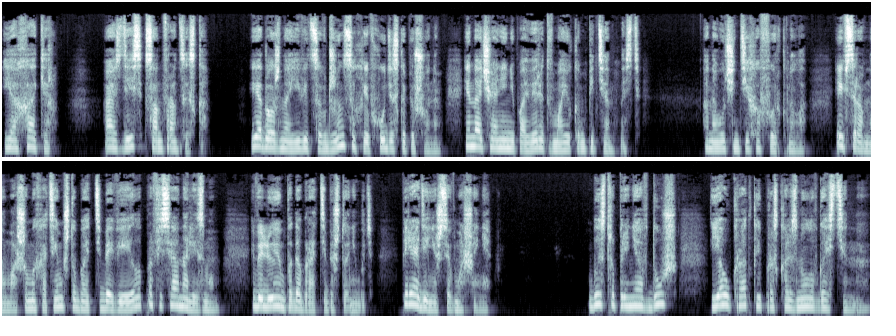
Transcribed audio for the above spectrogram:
«Я хакер, а здесь Сан-Франциско. Я должна явиться в джинсах и в худи с капюшоном, иначе они не поверят в мою компетентность». Она очень тихо фыркнула. «И все равно, Маша, мы хотим, чтобы от тебя веяло профессионализмом. Велю им подобрать тебе что-нибудь. Переоденешься в машине». Быстро приняв душ, я украдкой проскользнула в гостиную.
